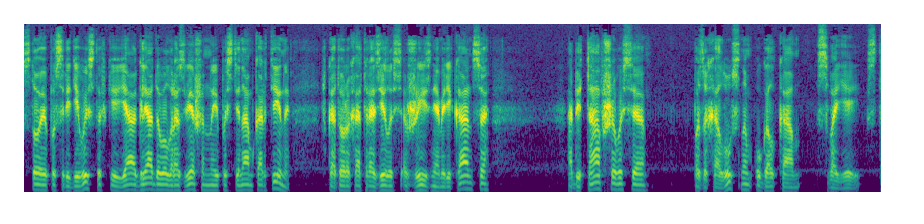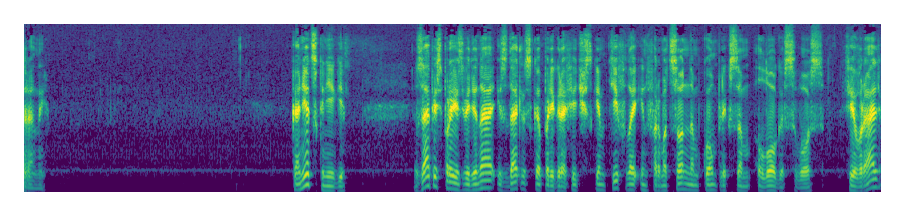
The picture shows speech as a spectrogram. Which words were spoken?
Стоя посреди выставки, я оглядывал развешанные по стенам картины, в которых отразилась жизнь американца, обитавшегося по захолустным уголкам своей страны. Конец книги. Запись произведена издательско-полиграфическим тифлоинформационным комплексом «Логос ВОЗ». Февраль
